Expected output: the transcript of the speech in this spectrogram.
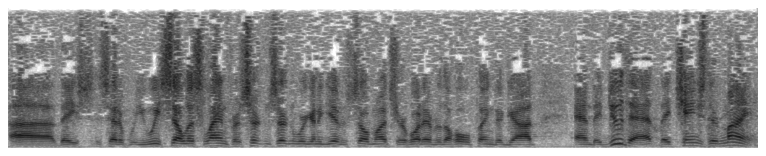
Uh, they said if we, we, sell this land for certain certain, we're going to give so much or whatever the whole thing to God. And they do that. They change their mind.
